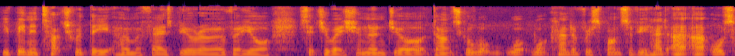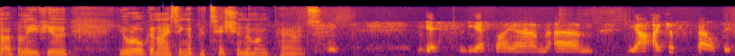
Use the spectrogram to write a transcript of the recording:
you've been in touch with the Home Affairs Bureau over your situation and your dance school. What, what, what kind of response have you had? Uh, uh also, I believe you, you're organising a petition among parents. yes, I am. Um, yeah, I just felt this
